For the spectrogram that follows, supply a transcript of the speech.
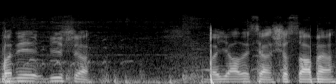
вони більше боялися, що саме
